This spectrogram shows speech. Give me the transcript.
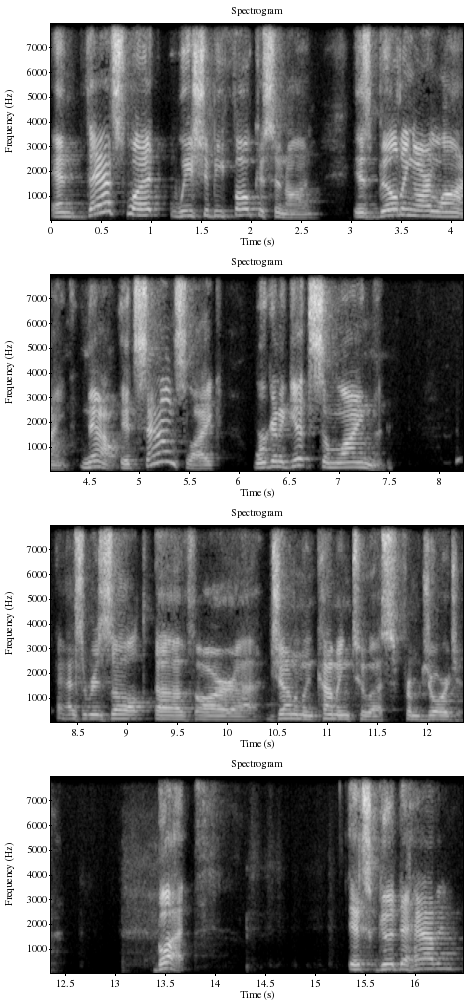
And that's what we should be focusing on is building our line. Now, it sounds like we're going to get some linemen as a result of our uh, gentleman coming to us from Georgia. But it's good to have him,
